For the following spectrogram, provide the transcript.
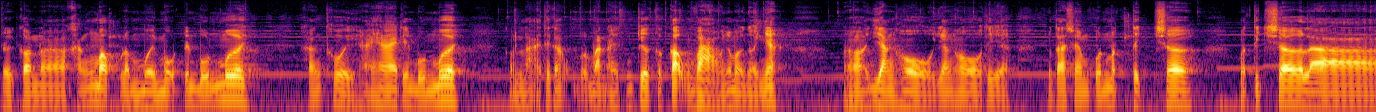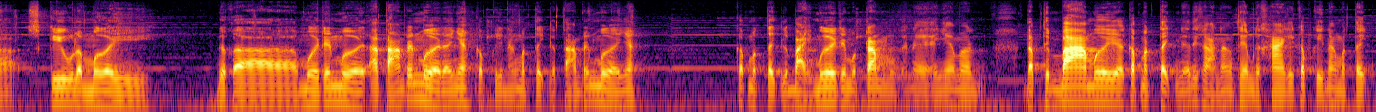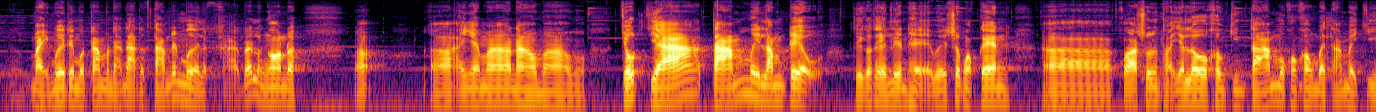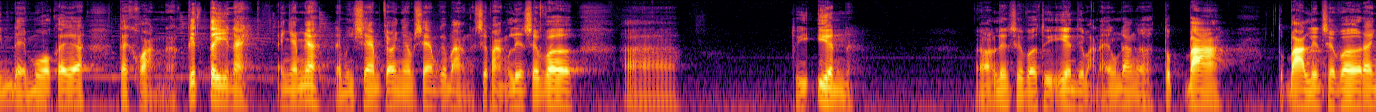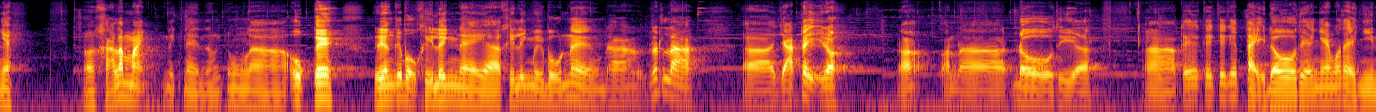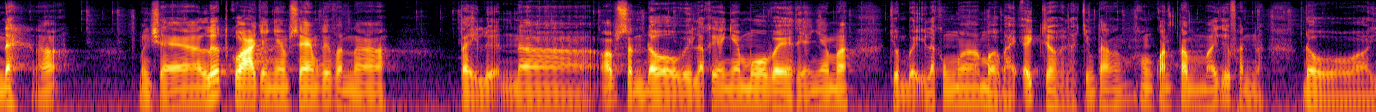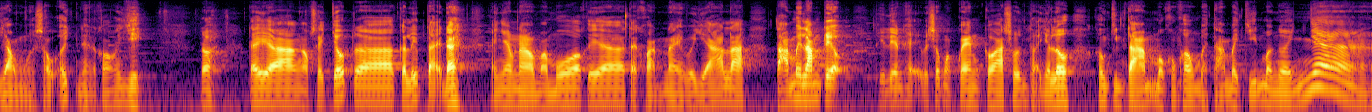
rồi còn à, kháng mộc là 11 đến 40 kháng thủy 22 đến 40 còn lại thì các bạn ấy cũng chưa có cộng vào nha mọi người nhé đó, giang hồ giang hồ thì à, chúng ta xem cuốn mật tịch sơ. Mật tịch sơ là skill là 10 được à, uh, 10 trên 10 à 8 trên 10 đấy anh em. Cấp kỹ năng mật tịch là 8 trên 10 nha. Cấp mật tịch là 70 trên 100 cái này anh em à, đập thêm 30 cấp mật tịch nữa thì khả năng thêm được hai cái cấp kỹ năng mật tịch. 70 trên 100 mà đã đạt được 8 đến 10 là khá, rất là ngon rồi. Đó. À, anh em nào mà chốt giá 85 triệu thì có thể liên hệ với shop Ngọc Ken à, qua số điện thoại Zalo 098 100 7879 để mua cái ờ, tài khoản ờ, Kitty này anh em nhé để mình xem cho anh em xem cái bảng xếp hạng liên server. À, Thúy Yên đó liên server Thúy Yên thì bạn ấy cũng đang ở top 3 top 3 liên server đây anh em. Rồi khá là mạnh nick này nói chung là ok. Riêng cái bộ khí linh này ờ, khí linh 14 này đã rất là à, giá trị rồi. Đó còn à, đồ thì à, à, cái cái cái cái tẩy đồ thì anh em có thể nhìn đây đó. Mình sẽ lướt qua cho anh em xem cái phần à, tẩy luyện à, option đồ. Vì là khi anh em mua về thì anh em à, chuẩn bị là cũng à, uh, M7X rồi là chúng ta cũng không quan tâm mấy cái phần đồ dòng 6X này nó có cái gì. Rồi đây à, Ngọc sẽ chốt à, clip tại đây. Anh em nào mà mua cái tài khoản này với giá là 85 triệu thì liên hệ với số mà Quen qua số điện thoại Zalo 098 100 7879 mọi người nha.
